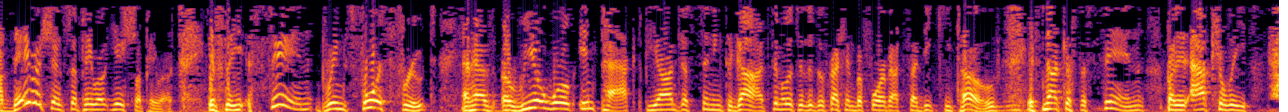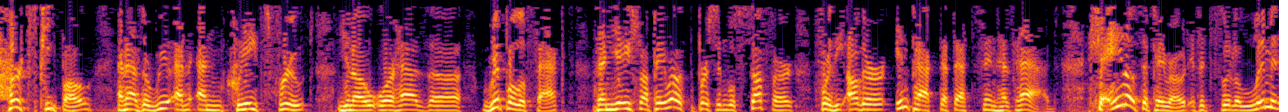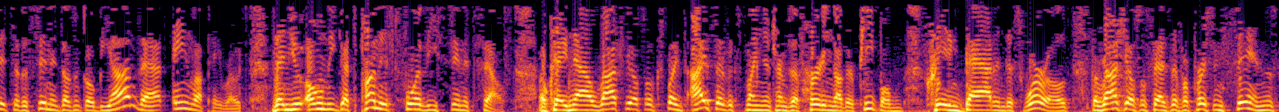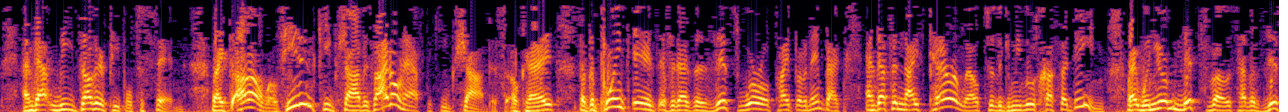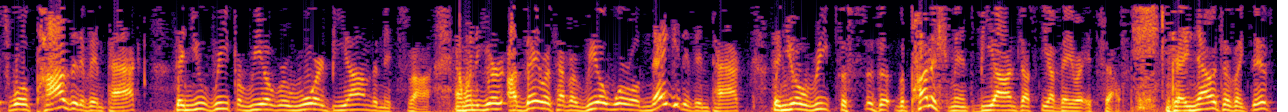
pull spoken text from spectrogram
if the sin brings forth fruit and has a real world impact beyond just sinning to God, similar to the discussion before about tzaddik ki tov, mm-hmm. it's not just a sin, but it actually hurts people and has a real and, and creates fruit, you know, or has a ripple effect, then yesh peirot, the person will suffer for the other impact that that sin has had. She'enos peirot, if it's sort of limited to the sin and doesn't go beyond that, ein la peirot, then you only get punished for the sin itself. Okay, now Rashi also explains, I sort of explained in terms of hurting other people, creating bad in this world, but Rashi also says if a person sins and that leads other people to sin, right? Oh, well, if he didn't keep Shabbos, I don't have to keep Shabbos, okay? But the point is, if it has a this world type of an impact, and that's a nice parallel to the gemilut chasadim. Right? When your mitzvahs have a this world positive impact, then you reap a real reward beyond the mitzvah. And when your averos have a real world negative impact, then reap the, the, the punishment beyond just the avera itself. Okay, now it says like this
